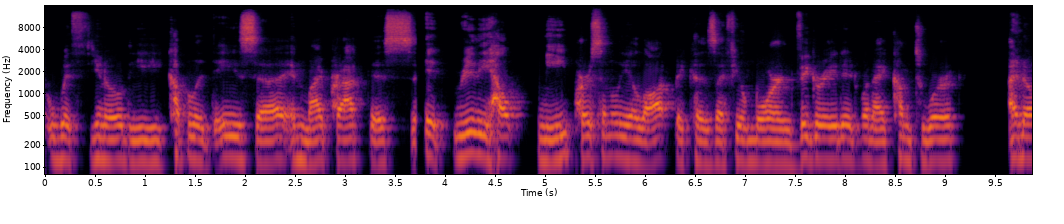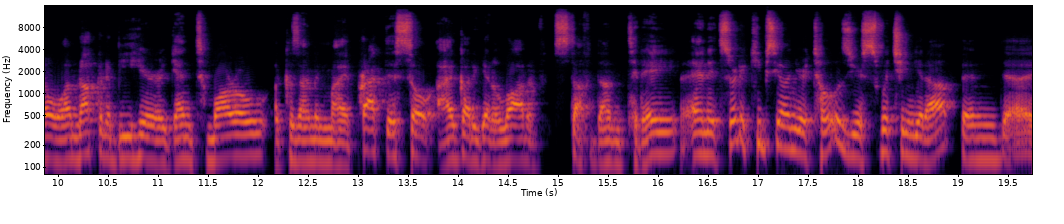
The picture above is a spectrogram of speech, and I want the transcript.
with you know the couple of days uh, in my practice it really helped me personally a lot because i feel more invigorated when i come to work I know I'm not going to be here again tomorrow because I'm in my practice. So I've got to get a lot of stuff done today. And it sort of keeps you on your toes. You're switching it up and uh,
